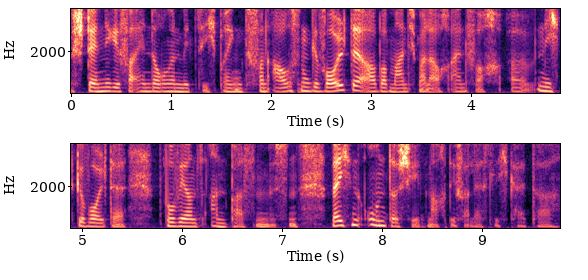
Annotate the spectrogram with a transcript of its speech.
ständige Veränderungen mit sich bringt. Von außen gewollte, aber manchmal auch einfach äh, nicht gewollte, wo wir uns anpassen müssen. Welchen Unterschied macht die Verlässlichkeit da?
